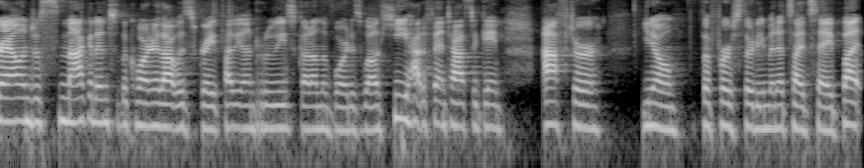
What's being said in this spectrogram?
ground, just smack it into the corner. That was great. Fabian Ruiz got on the board as well. He had a fantastic game after, you know, the first 30 minutes, I'd say. But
